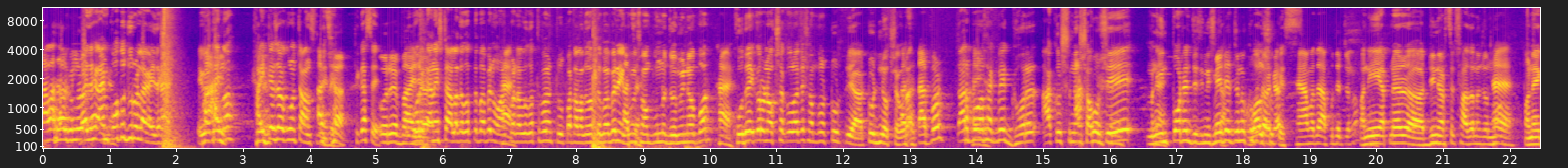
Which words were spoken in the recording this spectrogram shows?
কালা যাওয়ার কোনো ভাই দেখেন আমি কত জোরে লাগাই দেখেন এগুলো কোনো হাইটে যাওয়ার কোনো চান্স নেই আচ্ছা। ঠিক আছে ওরে ভাই উপরে রে। আলাদা করতে পারবেন ওয়ান হ্যাঁ। পার্ট আলাদা করতে পারবেন টু পার্ট আলাদা করতে পারবেন এগুলো আচ্ছা। সম্পূর্ণ জমিনের উপর হ্যাঁ। খোদাই করে নকশা করা আছে সম্পূর্ণ টুট টুট নকশা করা আচ্ছা তারপর তারপর থাকবে ঘরের আকর্ষণীয়। সবচেয়ে মানে হ্যাঁ। ইম্পর্টেন্ট যে জিনিস মেয়েদের জন্য খুব দরকার। হ্যাঁ আমাদের আপুদের জন্য। মানে আপনার ডিনার সেট সাজানোর জন্য হ্যাঁ। অনেক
